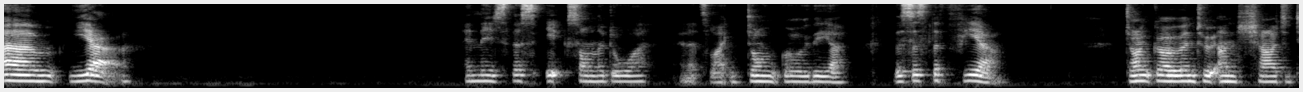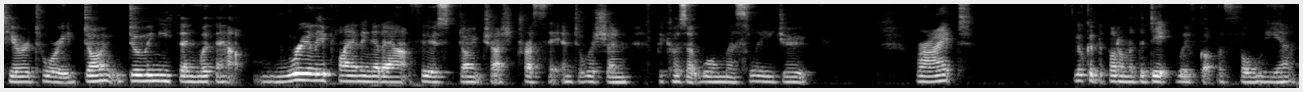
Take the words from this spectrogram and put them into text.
Um, yeah. And there's this X on the door. And it's like, don't go there. This is the fear. Don't go into uncharted territory. Don't do anything without really planning it out first. Don't just trust that intuition because it will mislead you. Right? Look at the bottom of the deck. We've got the Fool here.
